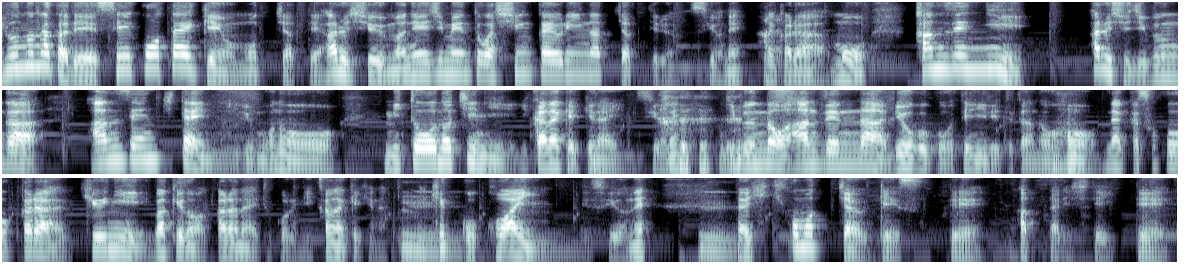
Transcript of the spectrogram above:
分の中で成功体験を持っちゃって、ある種マネージメントが進化寄りになっちゃってるんですよね。はいだからもう完全に、ある種自分が安全地帯にいるものを未踏の地に行かなきゃいけないんですよね。自分の安全な両国を手に入れてたのを、なんかそこから急にわけのわからないところに行かなきゃいけなくて、うん結構怖いんですよね。うんだから引きこもっちゃうケースってあったりしていて、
